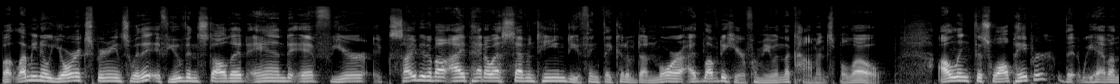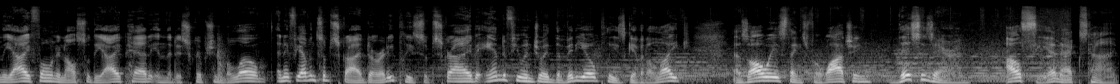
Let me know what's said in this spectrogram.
But let me know your experience with it if you've installed it and if you're excited about iPadOS 17. Do you think they could have done more? I'd love to hear from you in the comments below. I'll link this wallpaper that we have on the iPhone and also the iPad in the description below. And if you haven't subscribed already, please subscribe. And if you enjoyed the video, please give it a like. As always, thanks for watching. This is Aaron. I'll see you next time.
